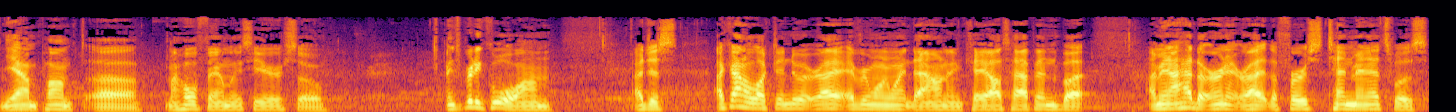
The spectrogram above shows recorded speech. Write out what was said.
Yeah, I'm pumped. Uh, my whole family's here, so it's pretty cool. Um, I just I kind of lucked into it, right? Everyone went down and chaos happened, but I mean, I had to earn it, right? The first ten minutes was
